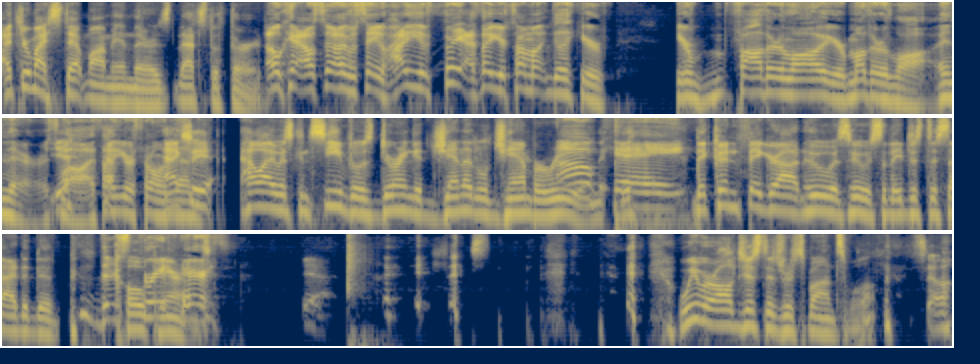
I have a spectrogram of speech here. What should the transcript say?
I threw my stepmom in there. That's the third. Okay, I was I was saying, how do you have three? I thought you were talking about like your your father-in-law, your mother-in-law in there as well. I thought you were throwing them- Actually, how I was conceived was during a genital jamboree. and they- Okay. They, couldn't figure out who was who, so they just decided to There's co-parent. parents. We were all just as responsible. So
